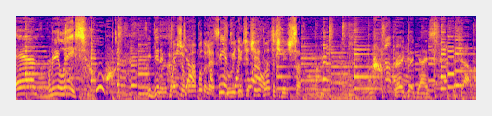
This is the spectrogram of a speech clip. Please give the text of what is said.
And release. Мы хорошо поработали. Увидимся 24 через hours. 24 часа. Very good, guys. Good job.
